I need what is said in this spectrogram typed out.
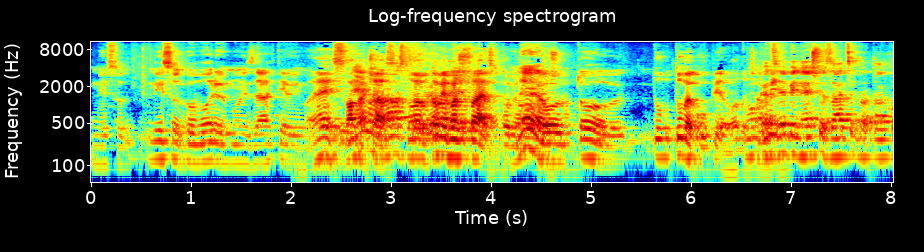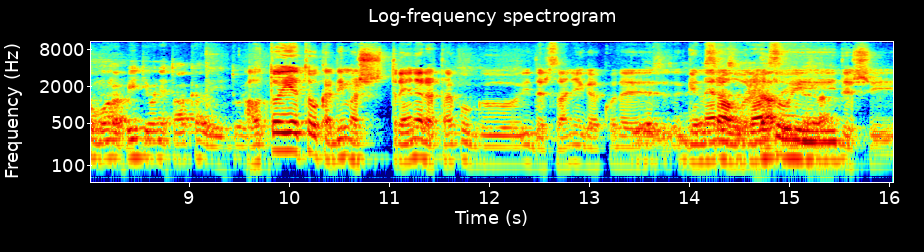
nisu, nisu odgovorio mojim zahtjevima. E, svaka čast, to, to mi je baš frajersko, to mi je ne, o, odlično. to... Tu, tu me kupio, odlično. kad sebi nešto zacrta tako mora biti, on je takav i to je. Ali to je to kad imaš trenera takvog, uh, ideš za njega ko da je general u ratu i ideš i...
